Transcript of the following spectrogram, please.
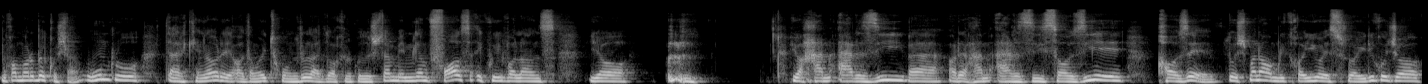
می‌خوان ما رو بکشن. اون رو در کنار آدمای تندرو در داخل گذاشتن به میگن فالس اکویوالانس یا یا هم ارزی و آره هم ارزی سازی کازه دشمن آمریکایی و اسرائیلی کجا؟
